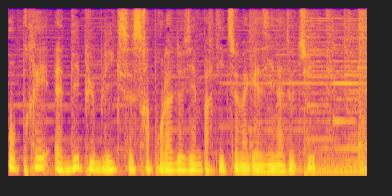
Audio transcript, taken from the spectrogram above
auprès des publics. Ce sera pour la deuxième partie ce magazine. À tout de suite.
